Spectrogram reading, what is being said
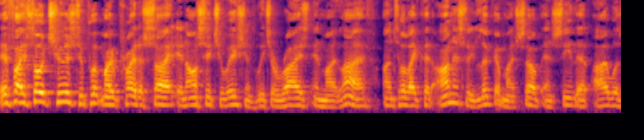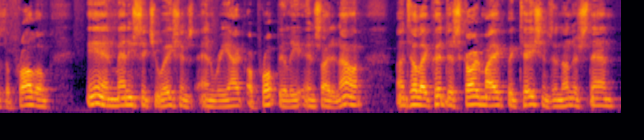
If I so choose to put my pride aside in all situations which arise in my life until I could honestly look at myself and see that I was the problem in many situations and react appropriately inside and out, until I could discard my expectations and understand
